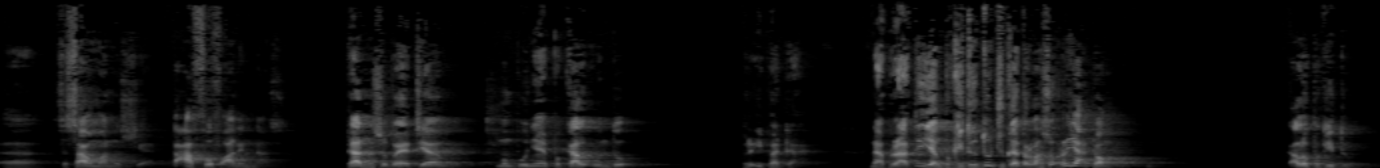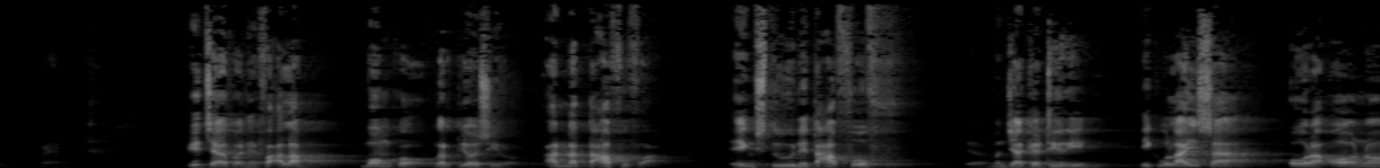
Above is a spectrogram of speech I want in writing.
uh, sesama manusia, ta'afuf anin nas. Dan supaya dia mempunyai bekal untuk beribadah. Nah berarti yang begitu itu juga termasuk riak dong. Kalau begitu. Ini jawabannya, fa'alam, mongko, ngerti siro, anna ta'afufa, ing stune ta'afuf, ya, menjaga diri, iku laisa ora ono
